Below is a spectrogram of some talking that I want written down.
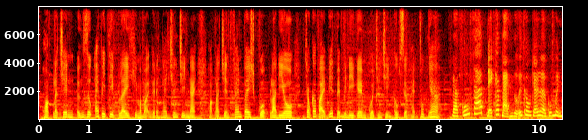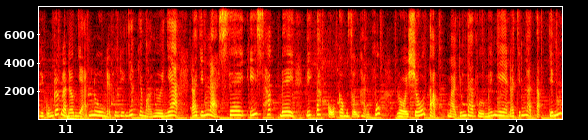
hoặc là trên ứng dụng FPT Play khi mà mọi người đang nghe chương trình này hoặc là trên fanpage của Pladio trong các bài viết về mini game của chương trình công xưởng hạnh phúc nhá. Và cú pháp để các bạn gửi câu trả lời của mình thì cũng rất là đơn giản luôn để Phương Duyên nhắc cho mọi người nha. Đó chính là CXHB, viết tắt của công xưởng hạnh phúc. Rồi số tập mà chúng ta vừa mới nghe đó chính là tập 9.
